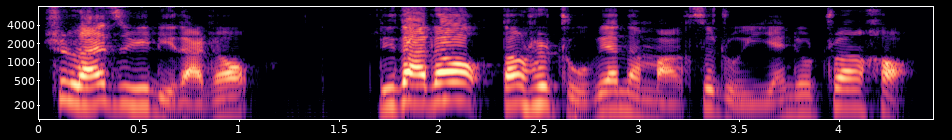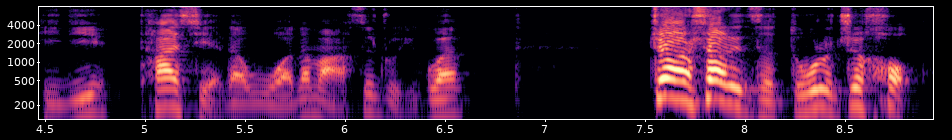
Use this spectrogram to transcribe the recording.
是来自于李大钊。李大钊当时主编的《马克思主义研究专号》以及他写的《我的马克思主义观》，这让邵力子读了之后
